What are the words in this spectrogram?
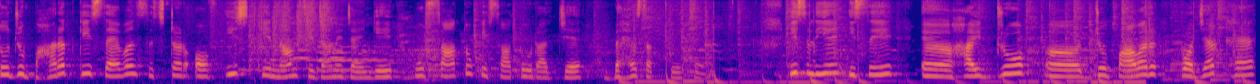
तो जो भारत के सेवन सिस्टर ऑफ़ ईस्ट के नाम से जाने जाएँगे, वो सातों के सातों राज्य बह सकते हैं। इसलिए इसे हाइड्रो जो पावर प्रोजेक्ट है,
